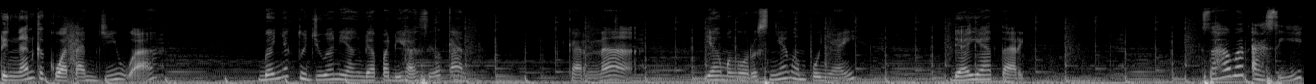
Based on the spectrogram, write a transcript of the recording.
Dengan kekuatan jiwa, banyak tujuan yang dapat dihasilkan karena yang mengurusnya mempunyai daya tarik. Sahabat asik,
